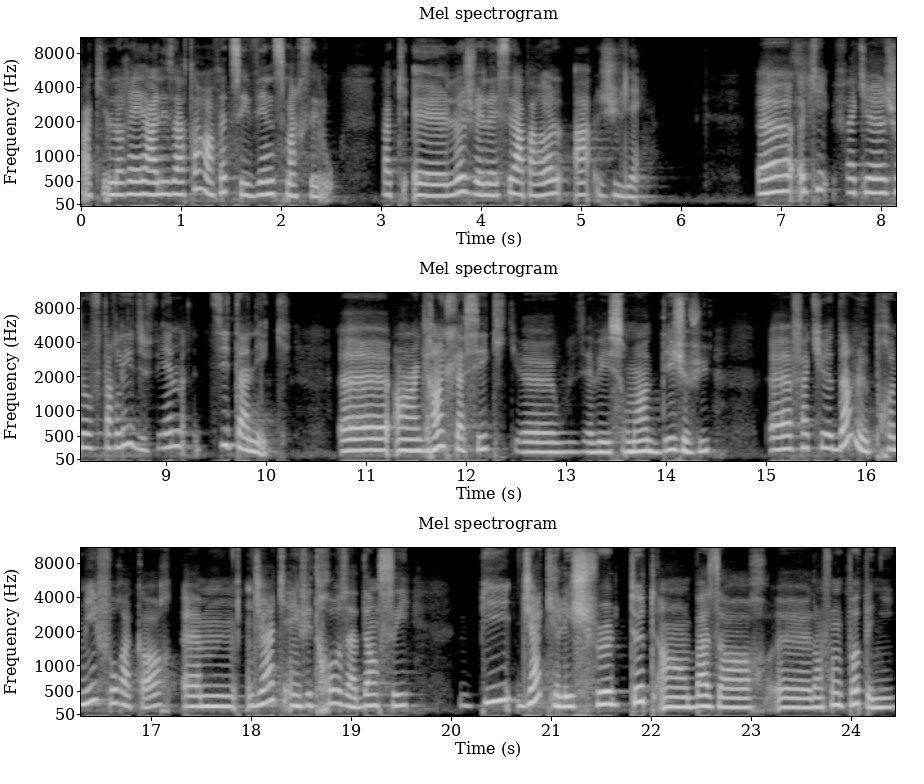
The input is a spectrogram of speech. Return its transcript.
Fait que le réalisateur, en fait, c'est Vince Marcello. Fait que euh, là, je vais laisser la parole à Julien. Euh, ok, fait que je vais vous parler du film Titanic. Euh, un grand classique que vous avez sûrement déjà vu. Euh, fait que dans le premier faux raccord, euh, Jack invite Rose à danser. Puis Jack a les cheveux tout en bazar, dans le fond pas peignés.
